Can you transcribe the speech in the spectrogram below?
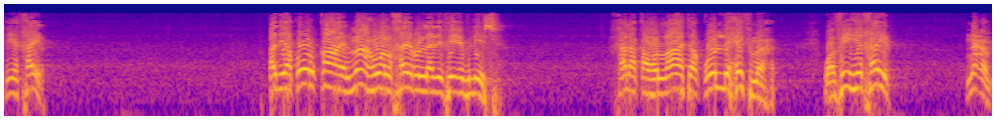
فيه خير. قد يقول قائل ما هو الخير الذي في إبليس؟ خلقه الله تقول لحكمة وفيه خير. نعم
